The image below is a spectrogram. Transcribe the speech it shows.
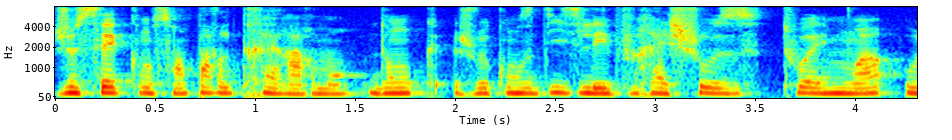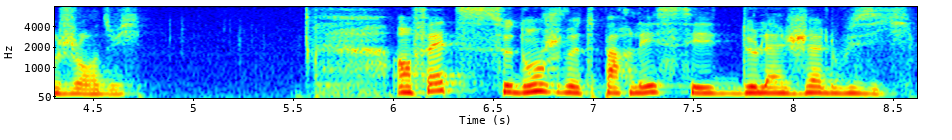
je sais qu'on s'en parle très rarement. Donc je veux qu'on se dise les vraies choses, toi et moi, aujourd'hui. En fait, ce dont je veux te parler, c'est de la jalousie.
